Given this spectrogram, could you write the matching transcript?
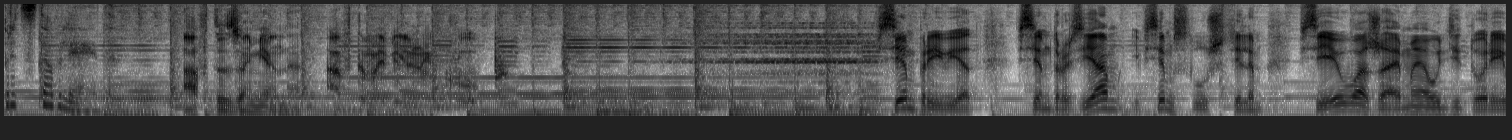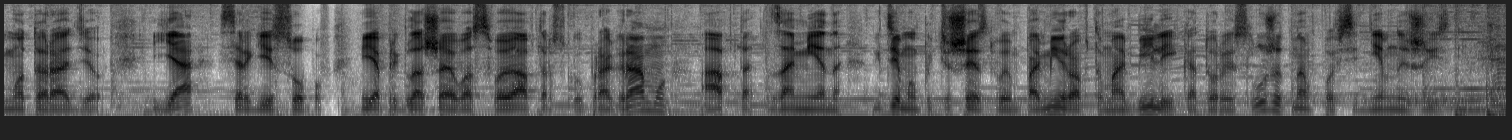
представляет Автозамена. Автомобильный клуб. Всем привет! Всем друзьям и всем слушателям, всей уважаемой аудитории Моторадио. Я Сергей Сопов, и я приглашаю вас в свою авторскую программу «Автозамена», где мы путешествуем по миру автомобилей, которые служат нам в повседневной жизни.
